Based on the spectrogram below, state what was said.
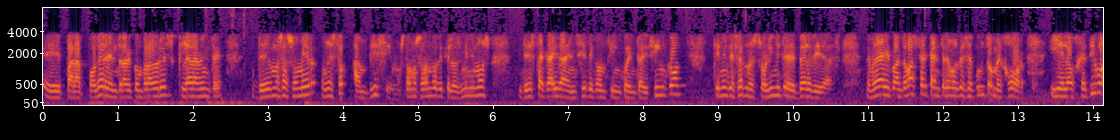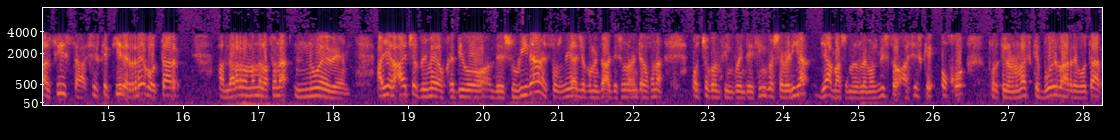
eh, para poder entrar compradores, claramente debemos asumir un stop amplísimo. Estamos hablando de que los mínimos de esta caída en 7,55 tienen que ser nuestro límite de pérdidas. De manera que cuanto más cerca entremos de ese punto, mejor. Y el objetivo alcista, si es que quiere rebotar, andará rondando la zona 9. Ayer ha hecho el primer objetivo de subida. Estos días yo comentaba que seguramente la zona 8,55 se vería. Ya más o menos lo hemos visto. Así es que ojo, porque lo normal es que vuelva a rebotar.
